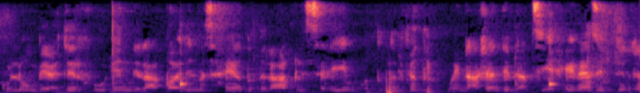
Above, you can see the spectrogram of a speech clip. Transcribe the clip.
كلهم بيعترفوا إن العقائد المسيحية ضد العقل السليم وضد الفطرة وإن عشان تبقى مسيحي لازم تلغي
